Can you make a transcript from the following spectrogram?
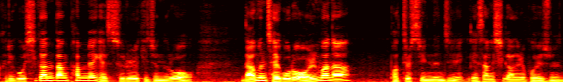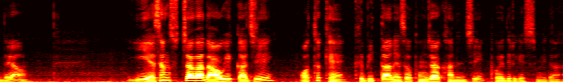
그리고 시간당 판매 개수를 기준으로 남은 재고로 얼마나 버틸 수 있는지 예상 시간을 보여주는데요. 이 예상 숫자가 나오기까지 어떻게 그 밑단에서 동작하는지 보여드리겠습니다.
